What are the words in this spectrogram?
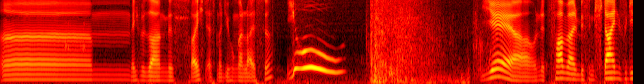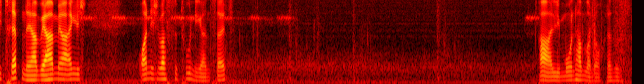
Ähm, ich würde sagen, das reicht erstmal die Hungerleiste. Juhu! Yeah! Und jetzt fahren wir ein bisschen Stein für die Treppen. Ja, wir haben ja eigentlich ordentlich was zu tun die ganze Zeit. Ah, Limon haben wir noch. Das ist...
